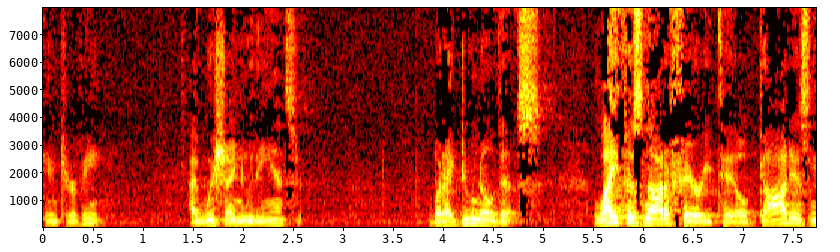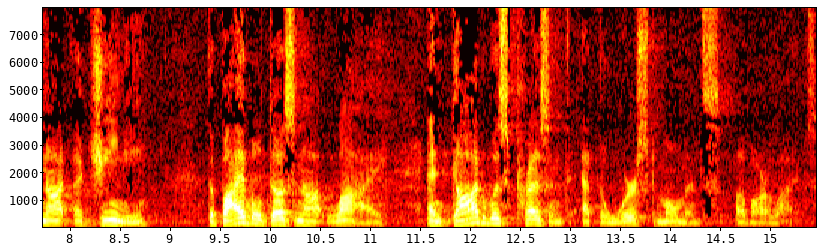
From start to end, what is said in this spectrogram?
intervene? I wish I knew the answer. But I do know this life is not a fairy tale, God is not a genie, the Bible does not lie, and God was present at the worst moments of our lives.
